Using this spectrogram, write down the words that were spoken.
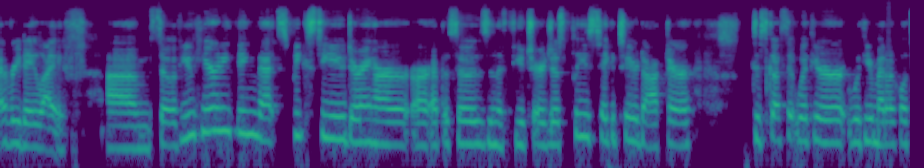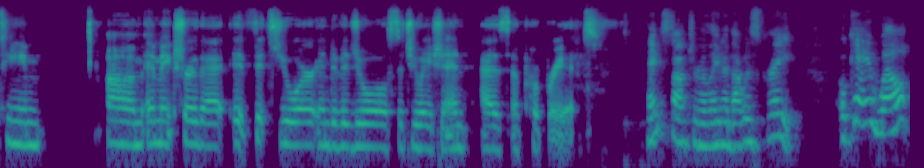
everyday life. Um, so if you hear anything that speaks to you during our, our episodes in the future, just please take it to your doctor, discuss it with your with your medical team, um, and make sure that it fits your individual situation as appropriate. Thanks, Dr. Elena. That was great. Okay, well,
